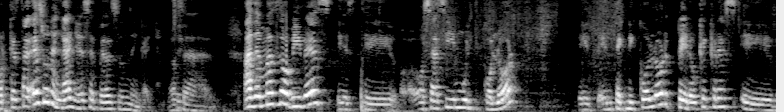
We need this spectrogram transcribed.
porque está, es un engaño, ese pedo es un engaño. O Sí. sea, además lo vives, este, o sea, sí, multicolor, eh, en Technicolor, pero ¿qué crees? Eh,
